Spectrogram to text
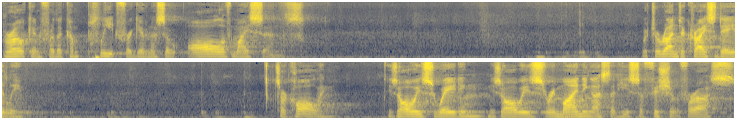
Broken for the complete forgiveness of all of my sins. We're to run to Christ daily. It's our calling. He's always waiting, He's always reminding us that He's sufficient for us.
